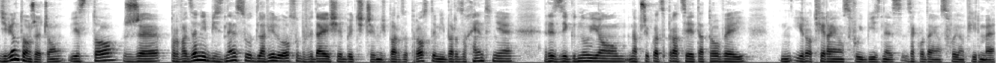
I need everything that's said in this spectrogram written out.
Dziewiątą rzeczą jest to, że prowadzenie biznesu dla wielu osób wydaje się być czymś bardzo prostym i bardzo chętnie rezygnują na przykład z pracy etatowej i otwierają swój biznes, zakładają swoją firmę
